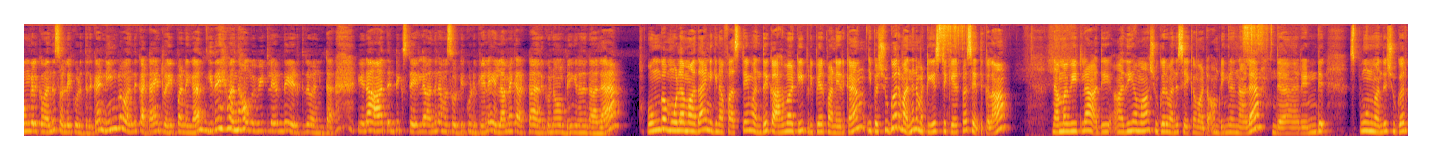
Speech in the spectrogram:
உங்களுக்கு வந்து சொல்லி கொடுத்துருக்கேன். நீங்களும் வந்து கட்டாயம் ட்ரை பண்ணுங்கள் இதையும் வந்து அவங்க வீட்டிலேருந்து எடுத்துகிட்டு வந்துட்டேன். ஏன்னா ஆத்தென்டிக் ஸ்டைலில் வந்து நம்ம சொல்லி கொடுக்கல எல்லாமே கரெக்டாக இருக்கணும் அப்படிங்கிறதுனால. உங்க மூலமா தான் இன்னைக்கு நான் ஃபர்ஸ்ட் டைம் வந்து கஹ்வா டீ ப்ரிப்பேர் பண்ணியிருக்கேன். இப்போ சுகர் வந்து நம்ம டேஸ்ட்டுக்கு ஏற்ப சேர்த்துக்கலாம். நம்ம வீட்டில் அதி அதிகமாக சுகர் வந்து சேர்க்க மாட்டோம். அப்படிங்கிறதுனால இந்த ரெண்டு ஸ்பூன் வந்து சுகர்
